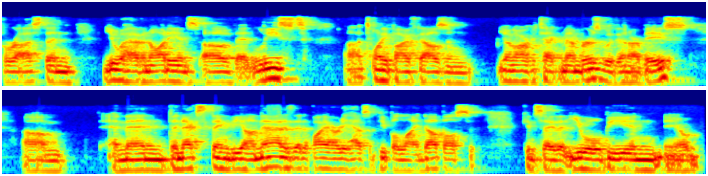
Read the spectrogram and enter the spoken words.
for us, then you will have an audience of at least uh, 25,000 young architect members within our base. Um, and then the next thing beyond that is that if I already have some people lined up, I'll can say that you will be in, you know,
